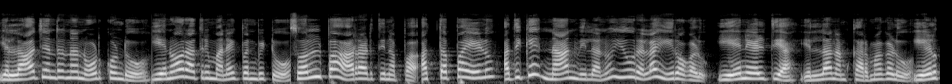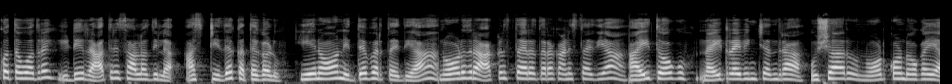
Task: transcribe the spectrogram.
ಎಲ್ಲಾ ಜನರನ್ನ ನೋಡ್ಕೊಂಡು ಏನೋ ರಾತ್ರಿ ಮನೆಗ್ ಬಂದ್ಬಿಟ್ಟು ಸ್ವಲ್ಪ ಹಾರಾಡ್ತೀನಪ್ಪ. ಅತ್ತಪ್ಪ ಹೇಳು. ಅದಕ್ಕೆ ನಾನ್ ವಿಲನು, ಇವರೆಲ್ಲ ಹೀರೋಗಳು. ಏನ್ ಹೇಳ್ತೀಯ? ಎಲ್ಲಾ ನಮ್ ಕರ್ಮಗಳು. ಹೇಳ್ಕೊತ ಹೋದ್ರೆ ಇಡೀ ರಾತ್ರಿ ಸಾಲೋದಿಲ್ಲ. ಅಷ್ಟಿದೆ ಕತೆಗಳು ಏನೋ ನಿದ್ದೆ ಬರ್ತಾ ಇದೀಯಾ? ನೋಡಿದ್ರೆ ಆಕಳಿಸ್ತಾ ಇರೋ ತರ ಕಾಣಿಸ್ತಾ ಇದೀಯಾ? ಆಯ್ತು ಹೋಗು. Night driving Chandra. ಹುಷಾರು, ನೋಡ್ಕೊಂಡು ಹೋಗಯ್ಯ.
